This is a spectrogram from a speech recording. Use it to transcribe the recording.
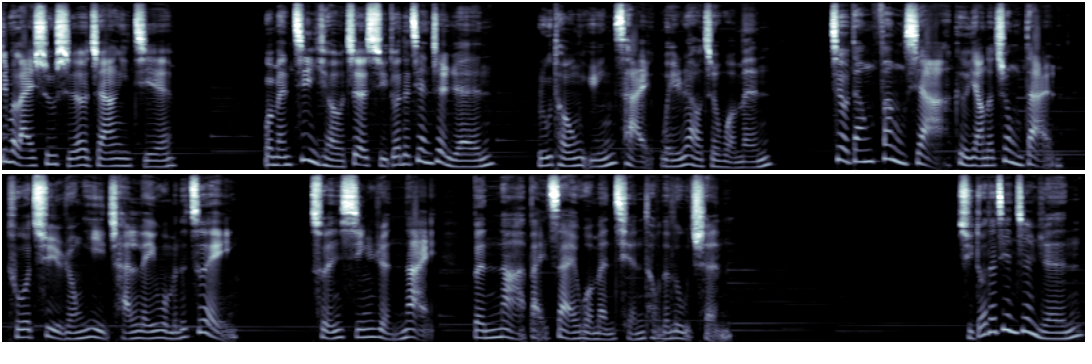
希伯来书十二章一节，我们既有这许多的见证人，如同云彩围绕着我们，就当放下各样的重担，脱去容易缠累我们的罪，存心忍耐，奔那摆在我们前头的路程。许多的见证人，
